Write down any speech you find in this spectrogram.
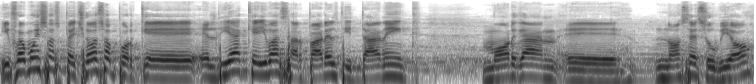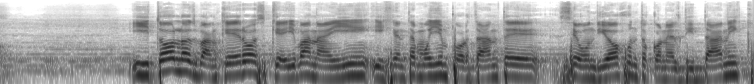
Y fue muy sospechoso porque el día que iba a zarpar el Titanic, Morgan eh, no se subió y todos los banqueros que iban ahí y gente muy importante se hundió junto con el Titanic.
